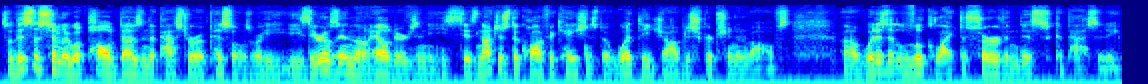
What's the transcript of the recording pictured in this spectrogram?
so this is similar to what Paul does in the pastoral epistles, where he, he zeroes in on elders and he says not just the qualifications, but what the job description involves. Uh, what does it look like to serve in this capacity?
